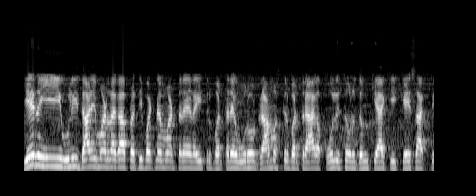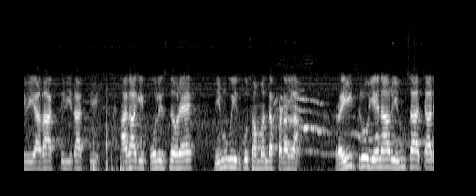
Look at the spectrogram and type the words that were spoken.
ಏನು ಈ ಹುಲಿ ದಾಳಿ ಮಾಡಿದಾಗ ಪ್ರತಿಭಟನೆ ಮಾಡ್ತಾರೆ, ರೈತರು ಬರ್ತಾರೆ, ಊರು ಗ್ರಾಮಸ್ಥರು ಬರ್ತಾರೆ, ಆಗ ಪೊಲೀಸ್ನವರು ಧಮಕಿ ಹಾಕಿ ಕೇಸ್ ಹಾಕ್ತೀವಿ, ಅದಾಗ್ತೀವಿ, ಇದಾಗ್ತೀವಿ. ಹಾಗಾಗಿ ಪೊಲೀಸ್ನವರೇ, ನಿಮಗೂ ಇದಕ್ಕೂ ಸಂಬಂಧ ಪಡಲ್ಲ. ರೈತರು ಏನಾದ್ರು ಹಿಂಸಾಚಾರ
